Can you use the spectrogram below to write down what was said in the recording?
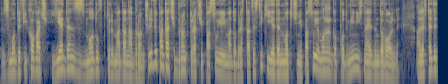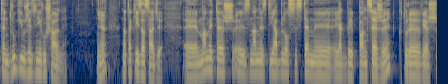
zmodyfikować jeden z modów, który ma dana broń. Czyli wypada ci broń, która ci pasuje i ma dobre statystyki, jeden mod ci nie pasuje, możesz go podmienić na jeden dowolny, ale wtedy ten drugi już jest nieruszalny. Nie? Na takiej zasadzie. E, mamy też y, znane z Diablo systemy jakby pancerzy, które wiesz,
